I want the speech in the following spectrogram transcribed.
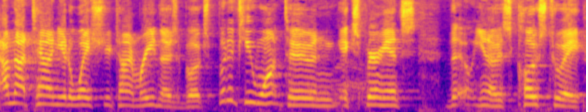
I'm not telling you to waste your time reading those books, but if you want to and experience, the, you know, as close to a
